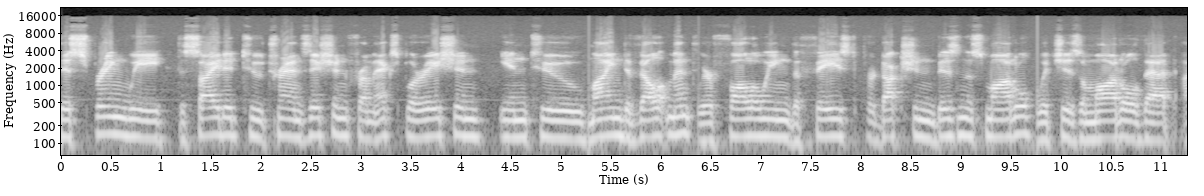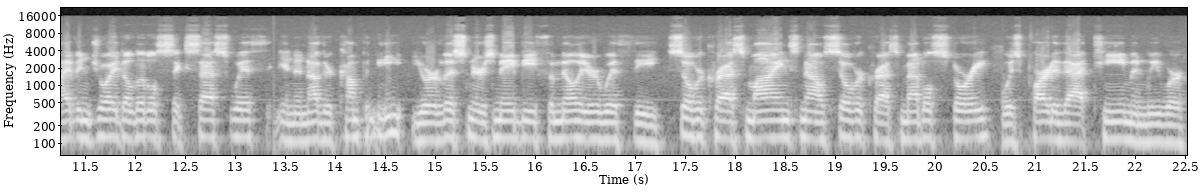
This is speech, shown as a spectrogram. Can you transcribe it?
this spring, we decided to transition from exploration into mine development. We're following the phased production business model, which is a model that I've enjoyed a little success with in another company. Your listeners may be familiar with the Silvercrest Mines, now Silvercrest Metals story. Was part of that team, and we were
